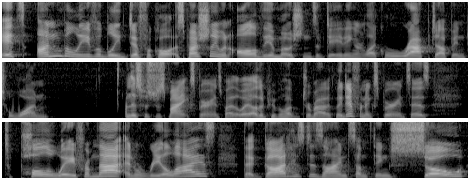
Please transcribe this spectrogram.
It's unbelievably difficult, especially when all of the emotions of dating are like wrapped up into one. And this was just my experience, by the way. Other people have dramatically different experiences. To pull away from that and realize that God has designed something so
